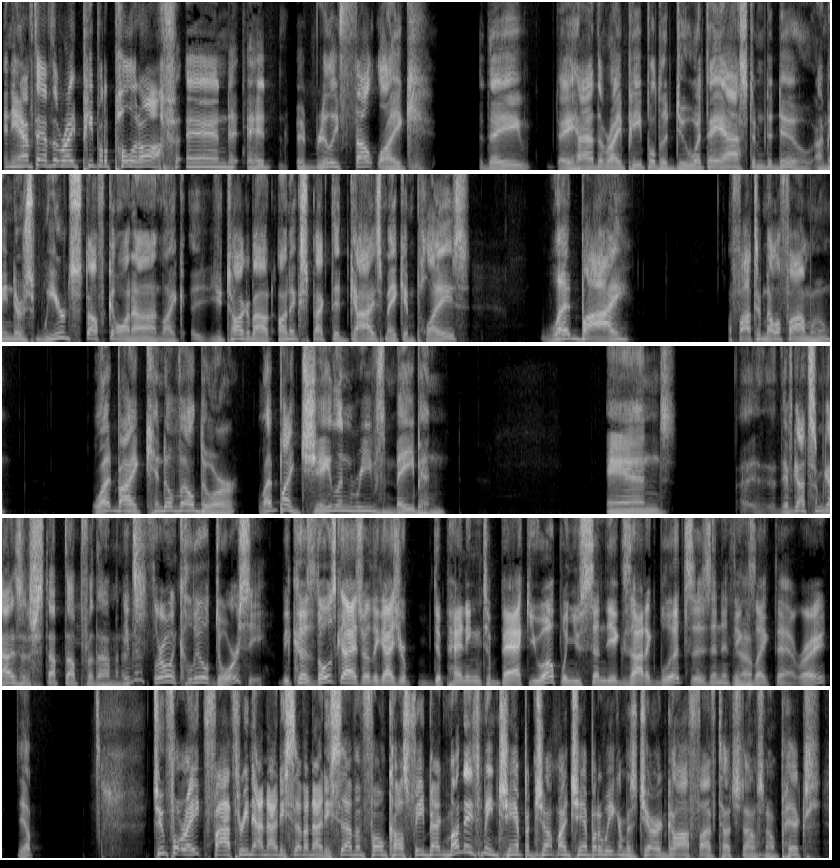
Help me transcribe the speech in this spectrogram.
And you have to have the right people to pull it off. And it, it really felt like they they had the right people to do what they asked them to do. I mean, there's weird stuff going on. Like uh, you talk about unexpected guys making plays, led by Fatu Melifonwu, led by Kindle Vildor, led by Jalen Reeves-Maybin. And uh, they've got some guys that have stepped up for them. And Even throwing Khalil Dorsey, because those guys are the guys you're depending to back you up when you send the exotic blitzes and things yeah. like that, right? Yep. 248 539 9797. Phone calls, feedback. Mondays mean champ and chump. My champ of the week is Jared Goff. Five touchdowns, no picks.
